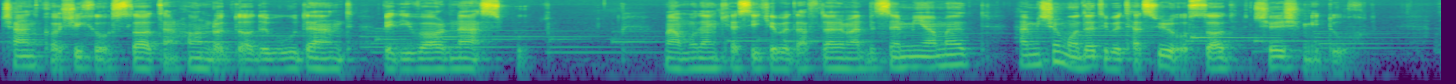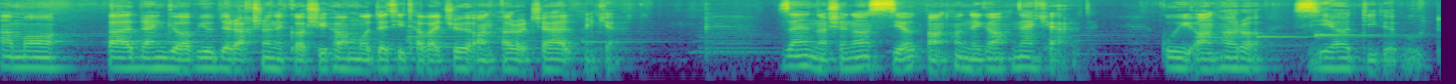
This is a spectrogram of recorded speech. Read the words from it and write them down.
چند کاشی که استاد تنهان را داده بودند به دیوار نصب بود معمولا کسی که به دفتر مدرسه می آمد همیشه مدتی به تصویر استاد چشم می دوخت. اما بعد رنگ آبی و درخشان کاشی ها مدتی توجه آنها را جلب می کرد. زن ناشناس زیاد به آنها نگاه نکرد. گویی آنها را زیاد دیده بود.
